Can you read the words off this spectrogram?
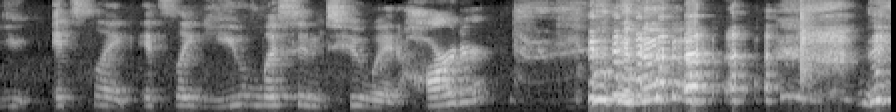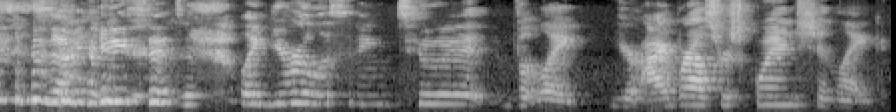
You, it's like it's like you listen to it harder. Does that make any sense? Like you were listening to it, but like your eyebrows were squinched and like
